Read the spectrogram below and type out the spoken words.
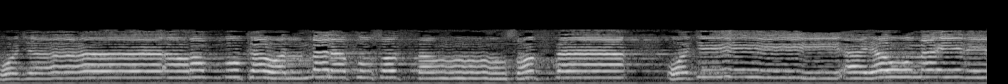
وجاء ربك والملك صفا صفا وجيء يومئذ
